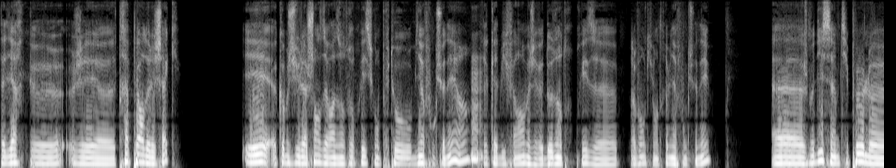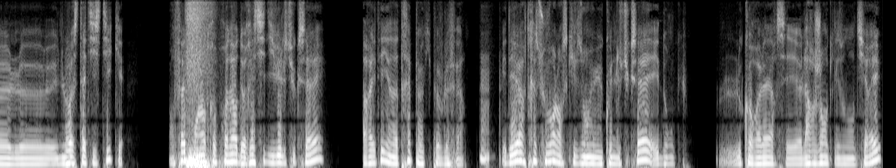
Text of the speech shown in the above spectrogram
C'est-à-dire que j'ai très peur de l'échec. Et euh, comme j'ai eu la chance d'avoir des entreprises qui ont plutôt bien fonctionné, hein, mm. c'est le cas de Big mais j'avais d'autres entreprises euh, avant qui ont très bien fonctionné. Euh, je me dis c'est un petit peu le, une loi statistique. En fait, pour un entrepreneur de récidiver le succès, en réalité, il y en a très peu qui peuvent le faire. Mm. Et d'ailleurs, très souvent, lorsqu'ils ont eu connu le succès, et donc le corollaire, c'est l'argent qu'ils en ont tiré,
